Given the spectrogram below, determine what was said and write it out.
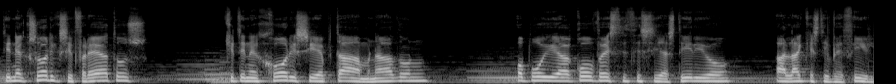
την εξόριξη φρέατος και την εχώρηση επτά αμνάδων όπου ο Ιακώβ στη θυσιαστήριο αλλά και στη Βεθήλ.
